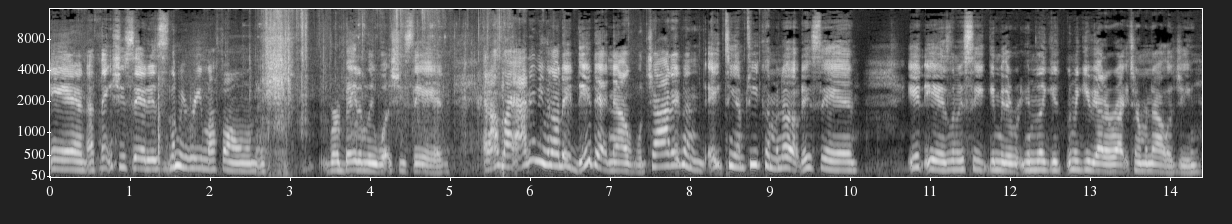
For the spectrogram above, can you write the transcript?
And I think she said is let me read my phone verbatimly what she said. And I was like, I didn't even know they did that now. Well, child, done ATMT coming up. They said it is. Let me see. Give me the. Let me give, let me give you all the right terminology.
